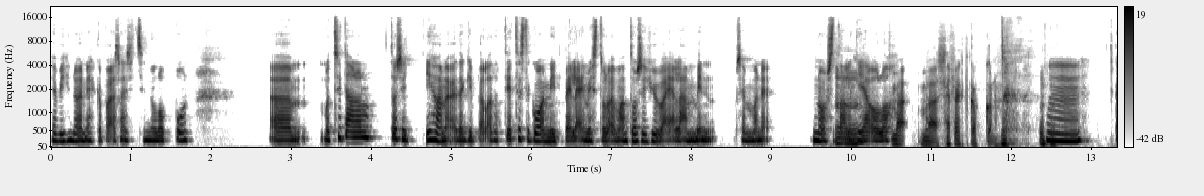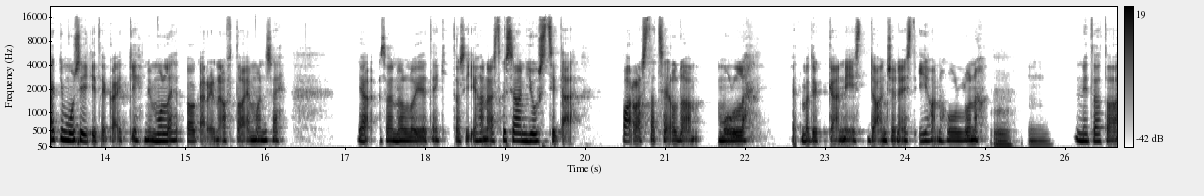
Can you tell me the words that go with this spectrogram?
ja vihdoin ehkä pääsen sitten sinne loppuun. Öö, Mutta sitä on ollut tosi ihana jotenkin pelata. Tietysti kun on niitä pelejä, mistä tulee vaan tosi hyvä ja lämmin semmoinen nostalgia-olo. Mä, Mass Effect 2. Mm, kaikki musiikit ja kaikki, niin mulle Ocarina of Time on se. Ja se on ollut jotenkin tosi ihanaa, kun se on just sitä parasta Zeldaa mulle. Että mä tykkään niistä dungeoneista ihan hulluna. Mm. Mm. Niin tota,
